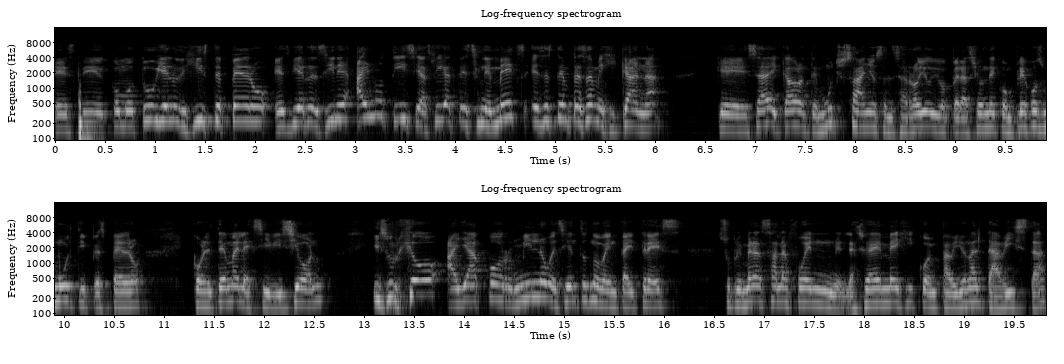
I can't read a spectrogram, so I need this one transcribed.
Este, como tú bien lo dijiste, Pedro, es viernes de cine. Hay noticias, fíjate, Cinemex es esta empresa mexicana que se ha dedicado durante muchos años al desarrollo y operación de complejos múltiples, Pedro, con el tema de la exhibición, y surgió allá por 1993. Su primera sala fue en la Ciudad de México, en Pabellón Altavista,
